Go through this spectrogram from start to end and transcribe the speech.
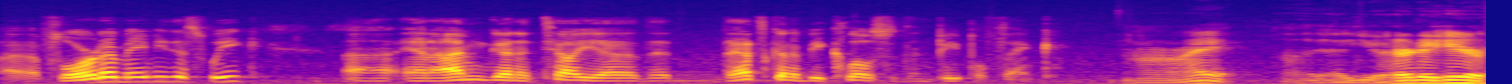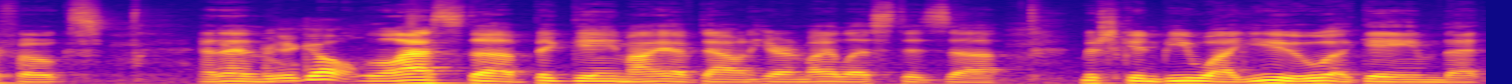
uh Florida maybe this week, uh, and I'm going to tell you that that's going to be closer than people think. All right, you heard it here, folks. And then there you go. The last uh, big game I have down here on my list is Michigan BYU, a game that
